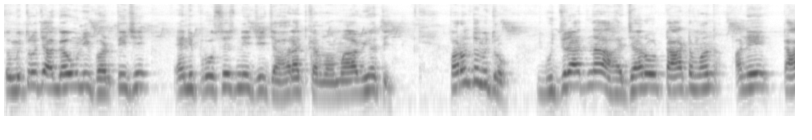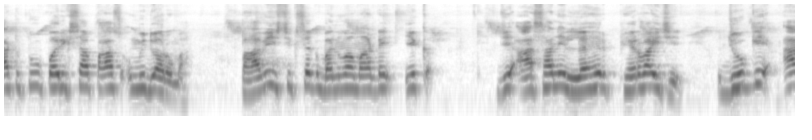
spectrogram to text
તો મિત્રો, જે અગાઉની ભરતી છે, એની પ્રોસેસની જે જાહેરાત કરવામાં આવી હતી પરંતુ મિત્રો, ગુજરાતના હજારો ટાટ વન અને ટાટ ટુ પરીક્ષા પાસ ઉમેદવારોમાં ભાવિ શિક્ષક બનવા માટે એક જે આશાની લહેર ફેરવાઈ છે, જો કે આ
